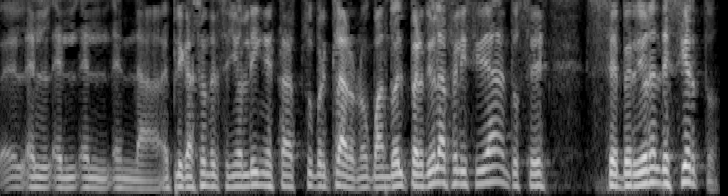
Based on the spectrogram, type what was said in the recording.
El, el, el, en la explicación del señor Lin está súper claro, ¿no? Cuando él perdió la felicidad, entonces se perdió en el desierto.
